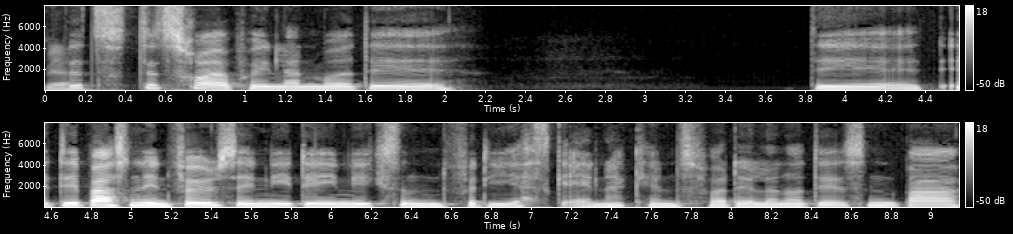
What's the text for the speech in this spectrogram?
Ja. det, det tror jeg på en eller anden måde, det, det, det er bare sådan en følelse inde i. Det er egentlig ikke sådan, fordi jeg skal anerkendes for det eller noget. Det er sådan bare,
